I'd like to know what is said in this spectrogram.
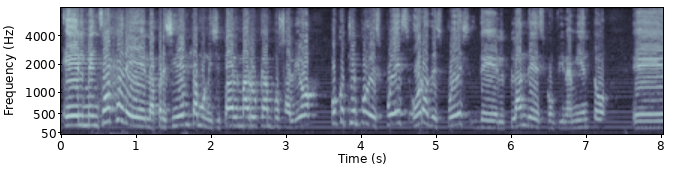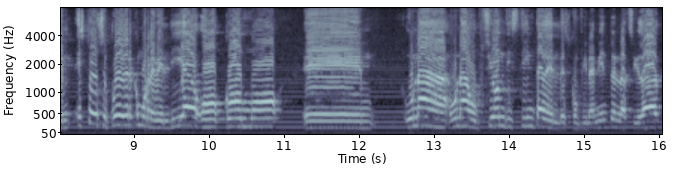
el mensaje de la presidenta municipal Maru Campos salió poco tiempo después, horas después del plan de desconfinamiento. Eh, ¿Esto se puede ver como rebeldía o como eh, una, una opción distinta del desconfinamiento en la ciudad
